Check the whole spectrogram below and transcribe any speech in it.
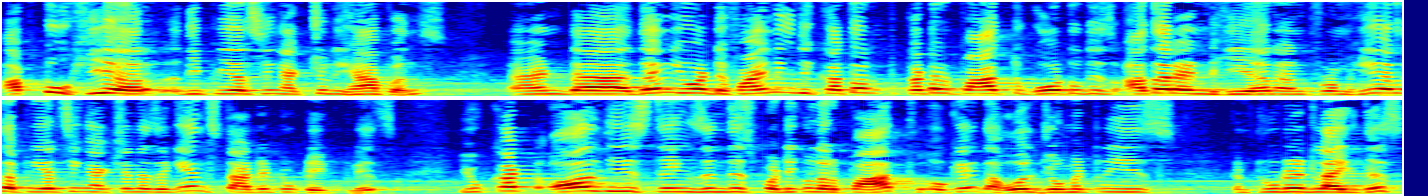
up to here the piercing actually happens and uh, then you are defining the cutter, cutter path to go to this other end here and from here the piercing action has again started to take place. You cut all these things in this particular path, okay, the whole geometry is concluded like this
